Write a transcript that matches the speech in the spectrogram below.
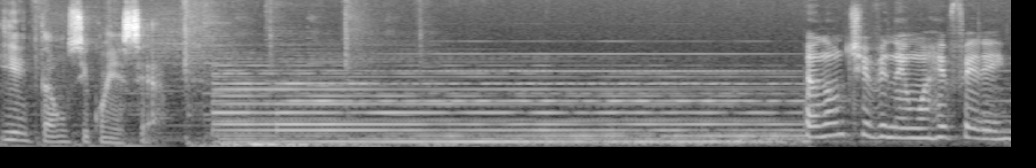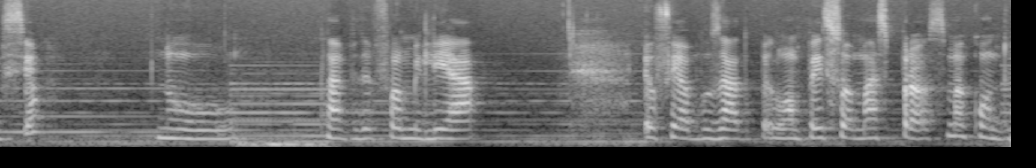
e então se conheceram. Eu não tive nenhuma referência no, na vida familiar. Eu fui abusado por uma pessoa mais próxima quando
